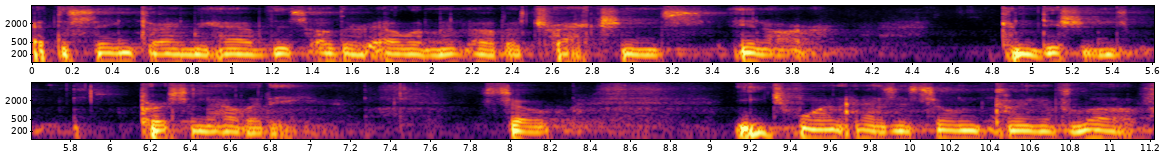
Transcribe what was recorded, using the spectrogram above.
At the same time, we have this other element of attractions in our conditioned personality. So each one has its own kind of love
